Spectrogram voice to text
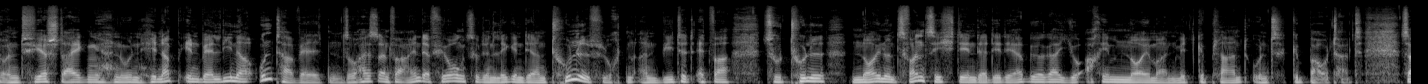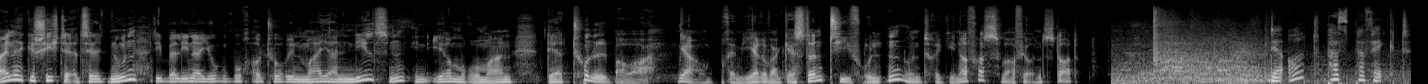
und wir steigen nun hinab in Berliner Unterwelten. So heißt ein Verein, der Führung zu den legendären Tunnelfluchten anbietet, etwa zu Tunnel 29, den der DDR-Bürger Joachim Neumann mitgeplant und gebaut hat. Seine Geschichte erzählt nun die Berliner Jugendbuchautorin Maya Nielsen in ihrem Roman Der Tunnelbauer. Ja, Premiere war gestern tief unten und Regina Voss war für uns dort. Der Ort passt perfekt.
